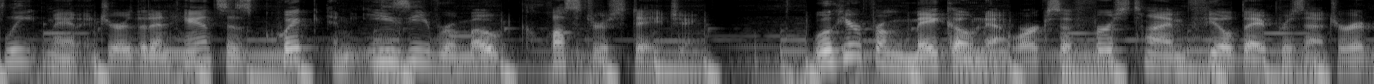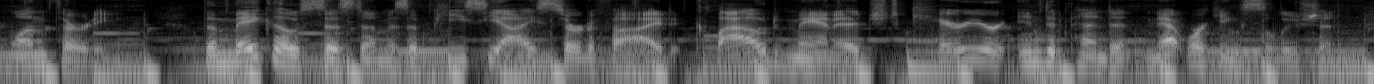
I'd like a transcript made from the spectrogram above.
Fleet Manager that enhances quick and easy remote cluster staging. We'll hear from Mako Networks, a first-time field day presenter at 1.30. The Mako system is a PCI-certified, cloud-managed, carrier-independent networking solution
